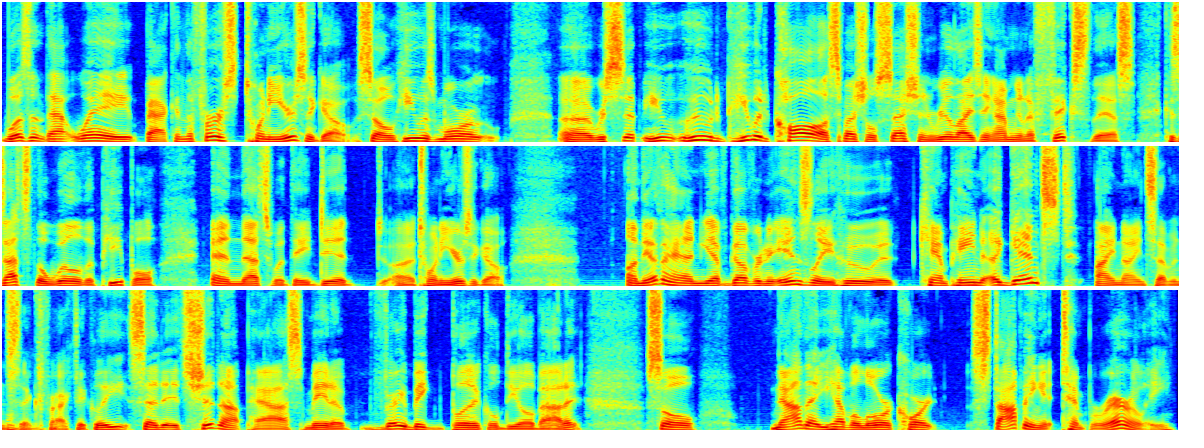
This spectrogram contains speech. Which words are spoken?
wasn't that way back in the first 20 years ago. So he was more uh, recip- he, he, would he would call a special session realizing I'm going to fix this because that's the will of the people and that's what they did uh, 20 years ago. On the other hand, you have Governor Inslee, who campaigned against I 976 mm-hmm. practically, said it should not pass, made a very big political deal about it. So now that you have a lower court stopping it temporarily,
